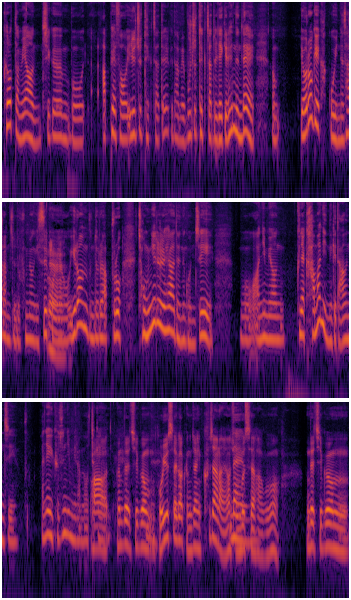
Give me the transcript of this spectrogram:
그렇다면 지금 뭐 앞에서 1주택자들 그다음에 무주택자들 얘기를 했는데 음, 여러 개 갖고 있는 사람들도 분명히 있을 네. 거예요. 이런 분들은 앞으로 정리를 해야 되는 건지 뭐 아니면 그냥 가만히 있는 게 나은지 만약에 교수님이라면 어떻게 아 근데 지금 네. 보유세가 굉장히 크잖아요. 네. 종부세하고. 근데 지금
